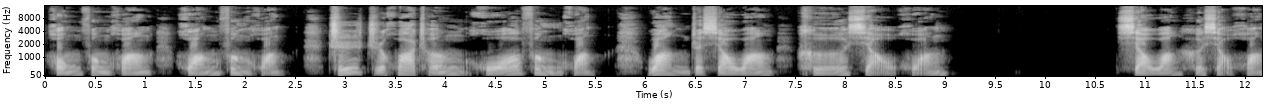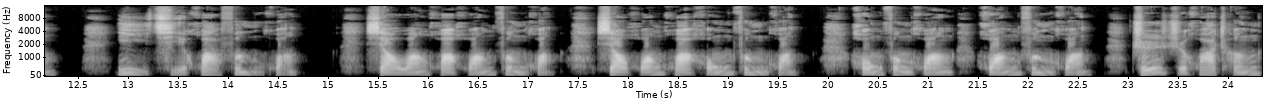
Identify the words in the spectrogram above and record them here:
红凤凰，黄凤凰，直指画成活凤凰。望着小王和小黄，小王和小黄一起画凤凰，小王画黄凤凰，小黄画红凤凰，红凤凰，黄凤凰，直指画成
